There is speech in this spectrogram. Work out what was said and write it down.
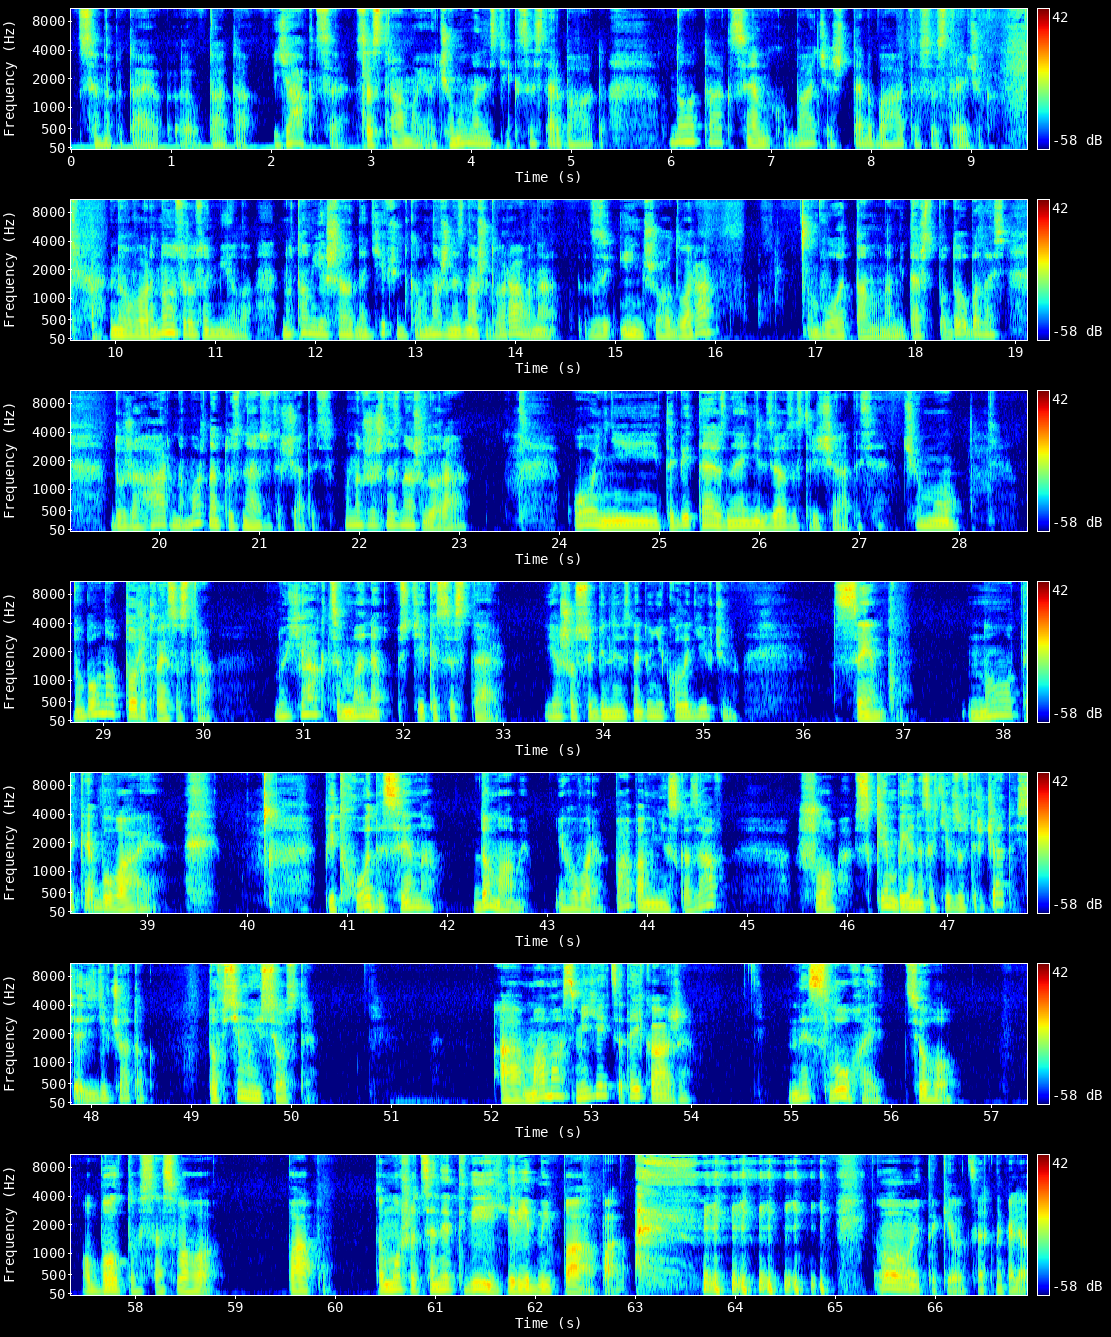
Сина питає е, тата, як це, сестра моя? Чому в мене стільки сестер багато? Ну так, синку, бачиш, в тебе багато сестричок. Він говорить, ну зрозуміло. Ну там є ще одна дівчинка, вона вже не з нашого двора, вона з іншого двора. От, там вона мені теж сподобалась. Дуже гарна. Можна тут з нею зустрічатись? Вона вже ж не з нашого двора. О, ні, тобі теж з нею нельзя зустрічатися. Чому? Ну, бо вона теж твоя сестра. Ну як це в мене стільки сестер? Я що собі не знайду ніколи дівчину? Синку, ну таке буває. Підходить сина до мами і говорить: папа мені сказав, що з ким би я не захотів зустрічатися з дівчаток, то всі мої сестри. А мама сміється та й каже: не слухай цього оболтуса свого папу, тому що це не твій рідний папа. Ой, такий от цирк на кольот.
